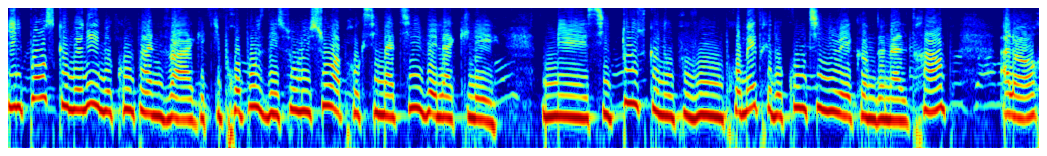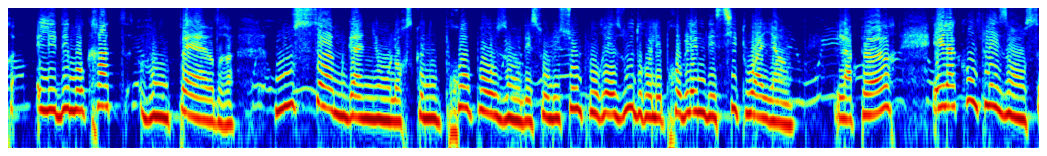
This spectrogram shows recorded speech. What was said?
Ils pensent que mener une campagne vague qui propose des solutions approximatives est la clé. Mais si tout ce que nous pouvons promettre est de continuer comme Donald Trump, alors les démocrates vont perdre. Nous sommes gagnants lorsque nous proposons des solutions pour résoudre les problèmes des citoyens. La peur et la complaisance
